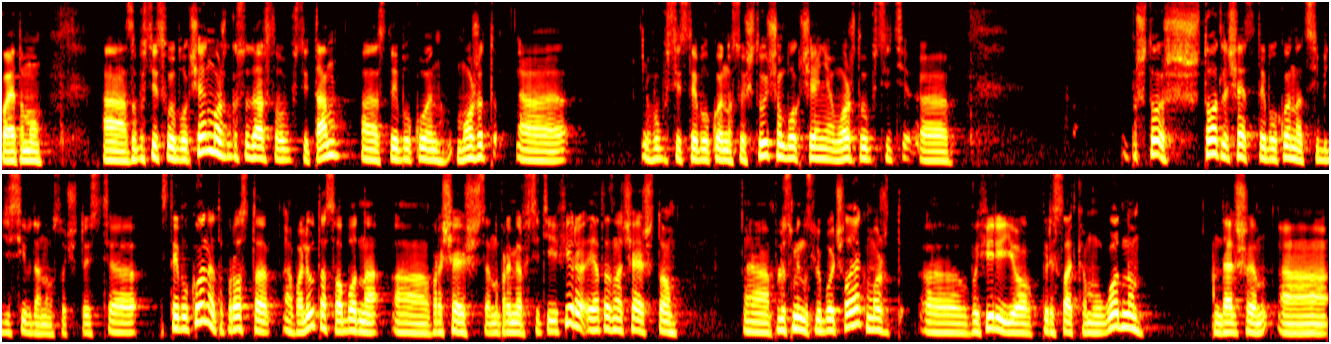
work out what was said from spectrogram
Поэтому а, запустить свой блокчейн может государство, выпустить там а, стейблкоин, может а, выпустить стейблкоин на существующем блокчейне, может выпустить... А, что, что отличает стейблкоин от CBDC в данном случае? То есть э, стейблкоин – это просто валюта, свободно э, вращающаяся, например, в сети эфира, и это означает, что э, плюс-минус любой человек может э, в эфире ее переслать кому угодно. Дальше э,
